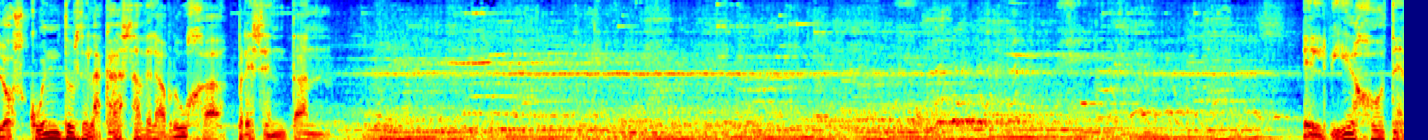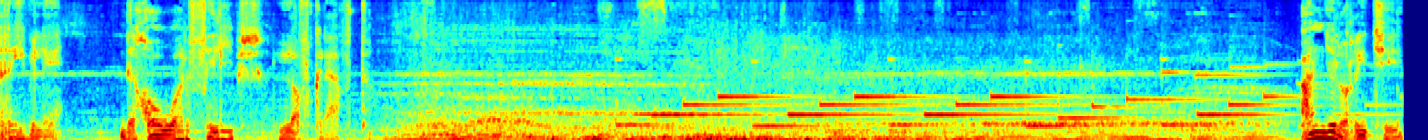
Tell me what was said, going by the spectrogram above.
Los cuentos de la casa de la bruja presentan El viejo terrible de Howard Phillips Lovecraft. Angelo Ricci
